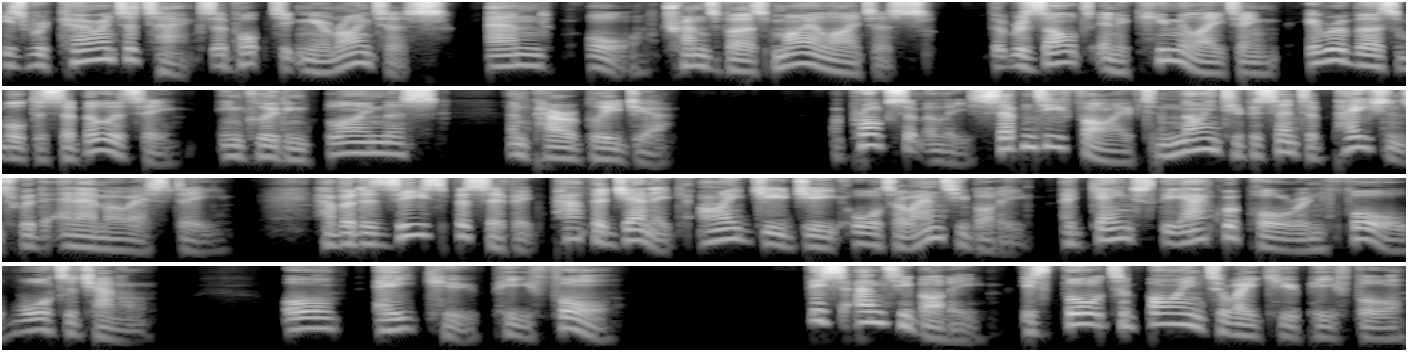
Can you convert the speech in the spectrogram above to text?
is recurrent attacks of optic neuritis and or transverse myelitis that result in accumulating irreversible disability including blindness and paraplegia. Approximately 75 to 90% of patients with NMOSD have a disease-specific pathogenic IgG autoantibody against the aquaporin 4 water channel, or AQP4. This antibody is thought to bind to AQP4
